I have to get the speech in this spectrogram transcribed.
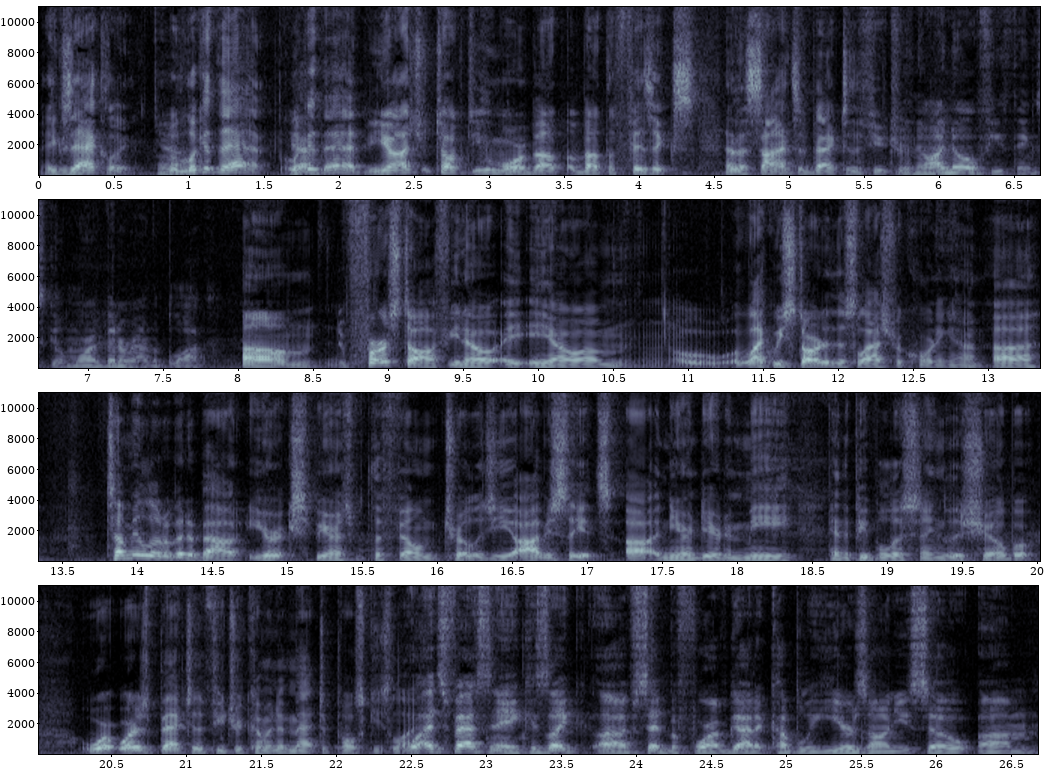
exactly. Yeah. Well, look at that. Look Yeah. at that. You know, I should talk to you more about about the physics and the science of Back to the Future. You know, I know a few things, Gilmore. I've been around the block. Um, first off, you know, uh, you know, um, like we started this last recording out. Uh, tell me a little bit about your experience with the film trilogy. Obviously, it's uh, near and dear to me and the people listening to the show. But where, where's Back to the Future coming in Matt Topolsky's life? Well, it's fascinating because, like uh, I've said before, I've got a couple of years on you. So um,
